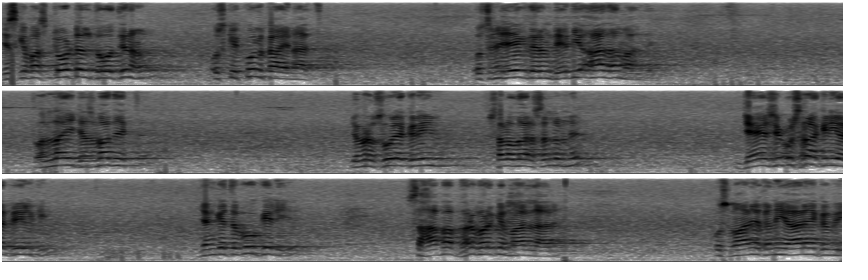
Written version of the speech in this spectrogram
جس کے پاس ٹوٹل دو درہم، اس کی کل کائنات تھی۔ اس نے ایک درم دے دیا، آدھا مال دے تو اللہ یہ جذبہ دیکھتے جب رسول کریم صلی اللہ علیہ وسلم نے جیسے اسرا کے لیے اپیل کی، جنگ تبو کے لیے، صحابہ بھر بھر کے مال لا رہے ہیں۔ عثمان غنی آ رہے ہیں کبھی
